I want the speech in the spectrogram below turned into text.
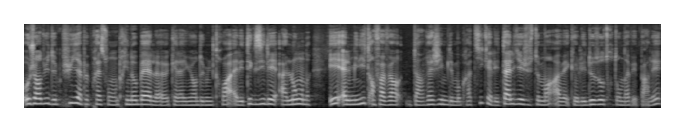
Aujourd'hui, depuis à peu près son prix Nobel qu'elle a eu en 2003, elle est exilée à Londres et elle milite en faveur d'un régime démocratique. Elle est alliée justement avec les deux autres dont on avait parlé,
